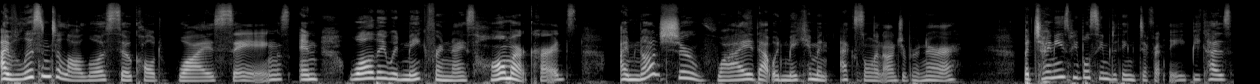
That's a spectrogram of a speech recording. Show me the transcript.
I've listened to Lao Luo's so called wise sayings, and while they would make for nice Hallmark cards, I'm not sure why that would make him an excellent entrepreneur. But Chinese people seem to think differently because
